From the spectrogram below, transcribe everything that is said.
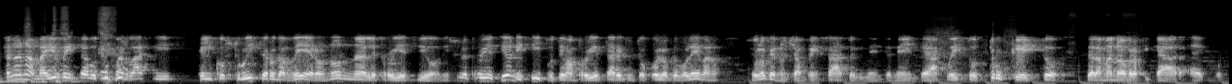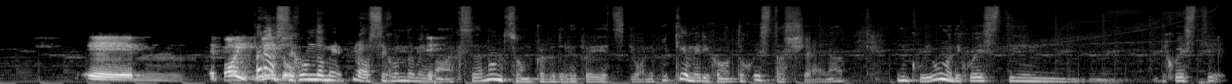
No, no, no, ma io pensavo tu parlassi che li costruissero davvero, non le proiezioni. Sulle proiezioni sì, potevano proiettare tutto quello che volevano, solo che non ci hanno pensato evidentemente a questo trucchetto della manovra Picard, ecco. E, ehm, e poi però, vedo... secondo me, però secondo me sì. Max non sono proprio delle proiezioni, perché io mi ricordo questa scena in cui uno di questi di questi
